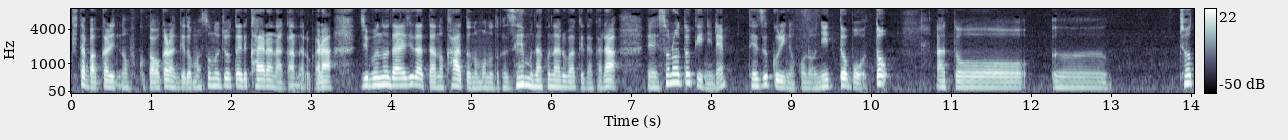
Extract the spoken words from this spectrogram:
来たばっかりの服かわからんけど、まあ、その状態で帰らなあかんなるから、自分の大事だったあのカートのものとか全部なくなるわけだから、えーその時にね、手作りのこのニット帽と、あと、うん、ちょっ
